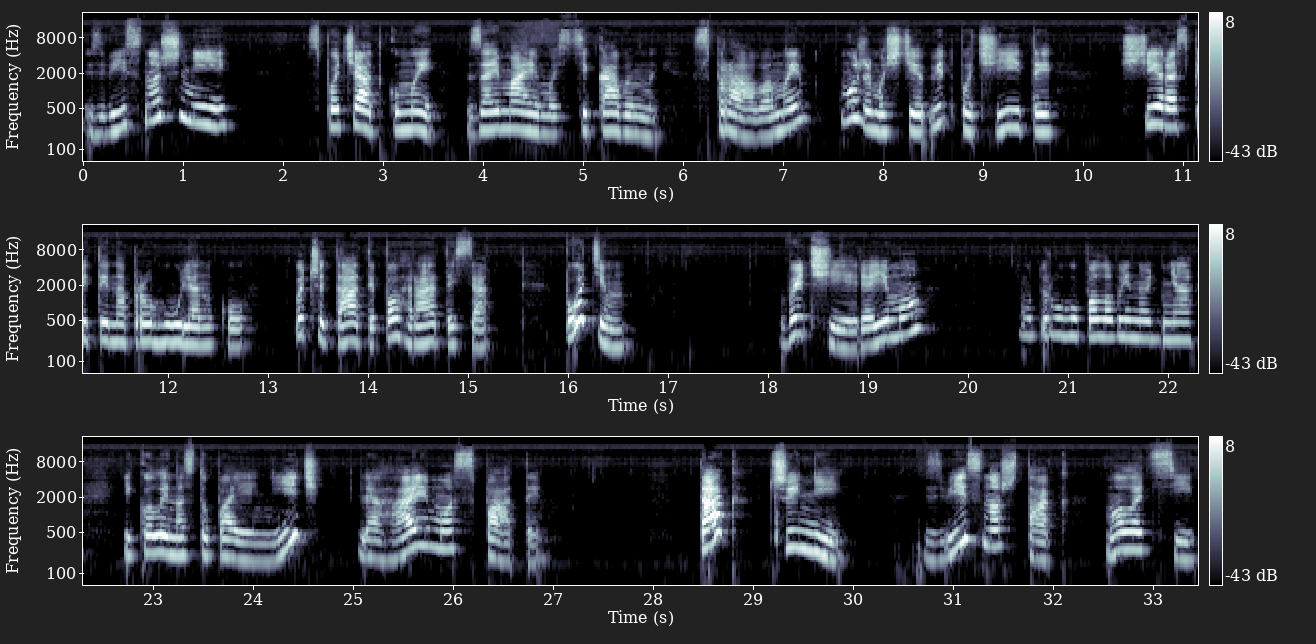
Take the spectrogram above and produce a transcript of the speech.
Звісно ж, ні. Спочатку ми займаємось цікавими справами, можемо ще відпочити, ще раз піти на прогулянку, почитати, погратися. Потім вечеряємо у другу половину дня, і коли наступає ніч, лягаємо спати. Так чи ні? Звісно ж так, молодці.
